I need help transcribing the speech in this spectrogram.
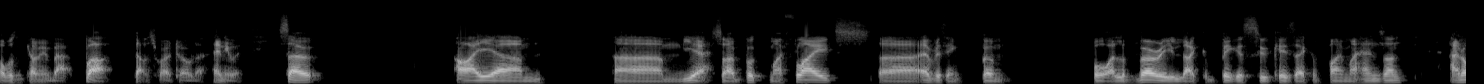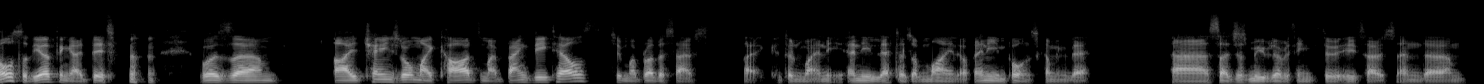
I wasn't coming back, but that was what I told her. Anyway, so I, um, um, yeah, so I booked my flights, uh, everything. Boom. Bought a very like biggest suitcase I could find my hands on. And also the other thing I did was um, I changed all my cards, my bank details to my brother's house. Like I didn't want any any letters of mine of any importance coming there. Uh, so I just moved everything to his house, and um,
